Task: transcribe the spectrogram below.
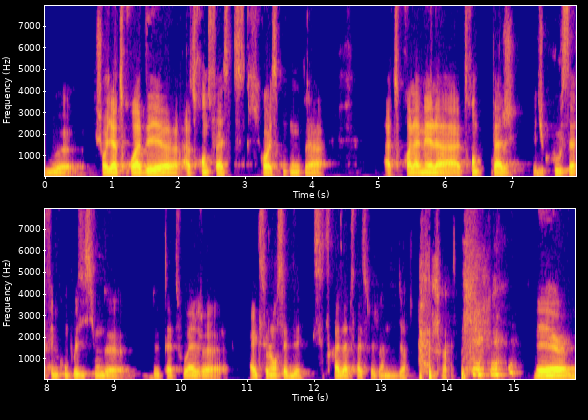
où euh, genre, il y a 3 dés à 30 faces qui correspondent à, à 3 lamelles à 30 pages. Et du coup, ça fait une composition de, de tatouages avec ce lancer de dés. C'est très abstrait ce que je viens de dire. Mais euh,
